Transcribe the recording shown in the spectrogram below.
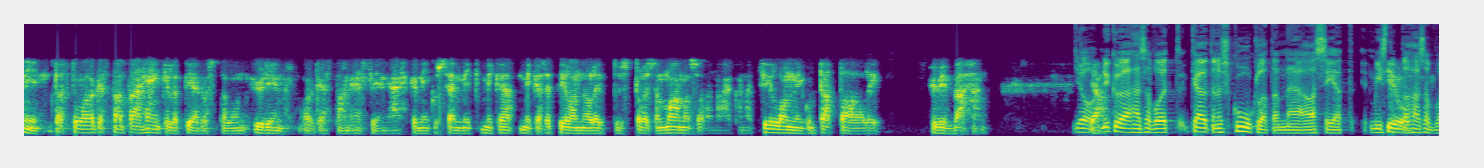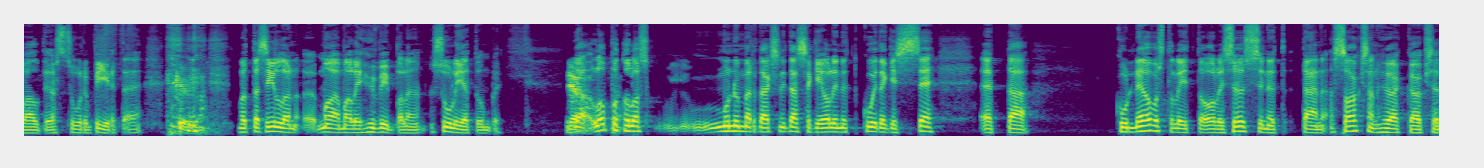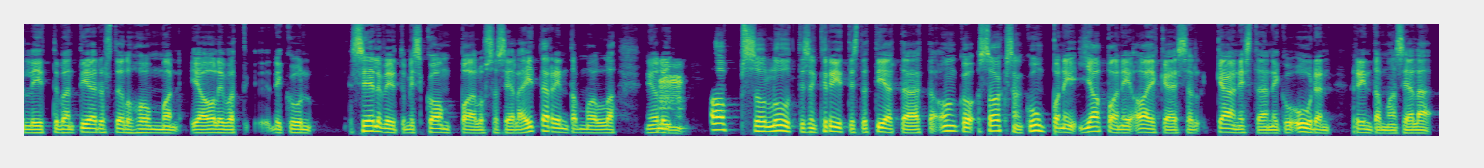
niin, tässä tulee oikeastaan tämä henkilötiedustelun ydin oikeastaan esiin ja ehkä niin kuin se, mikä, mikä se tilanne oli toisen maailmansodan aikana. Että silloin niin kuin dataa oli hyvin vähän. Joo, ja, nykyään sä voit käytännössä googlata nämä asiat mistä juu. tahansa valtiosta suurin piirtein. Kyllä. Mutta silloin maailma oli hyvin paljon suljetumpi. Joo. Ja lopputulos mun ymmärtääkseni tässäkin oli nyt kuitenkin se, että – kun Neuvostoliitto oli sössinyt tämän Saksan hyökkäyksen liittyvän tiedusteluhomman ja olivat niin kuin, selviytymiskamppailussa siellä itärintamalla, niin oli mm. absoluuttisen kriittistä tietää, että onko Saksan kumppani Japani aikeissa käynnistää niin kuin uuden rintaman siellä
